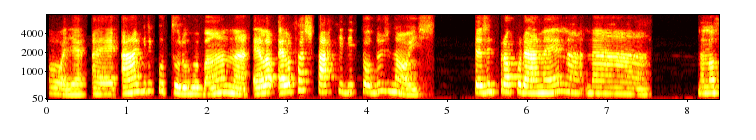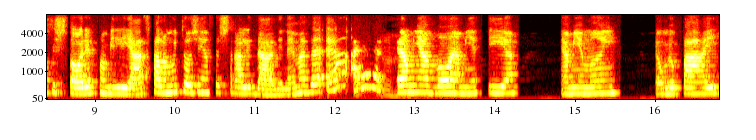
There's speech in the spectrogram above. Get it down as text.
Olha, é, a agricultura urbana, ela, ela faz parte de todos nós. Se a gente procurar né, na, na na nossa história familiar. Se fala muito hoje em ancestralidade, né? Mas é, é, é, é a minha avó, é a minha tia, é a minha mãe, é o meu pai.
